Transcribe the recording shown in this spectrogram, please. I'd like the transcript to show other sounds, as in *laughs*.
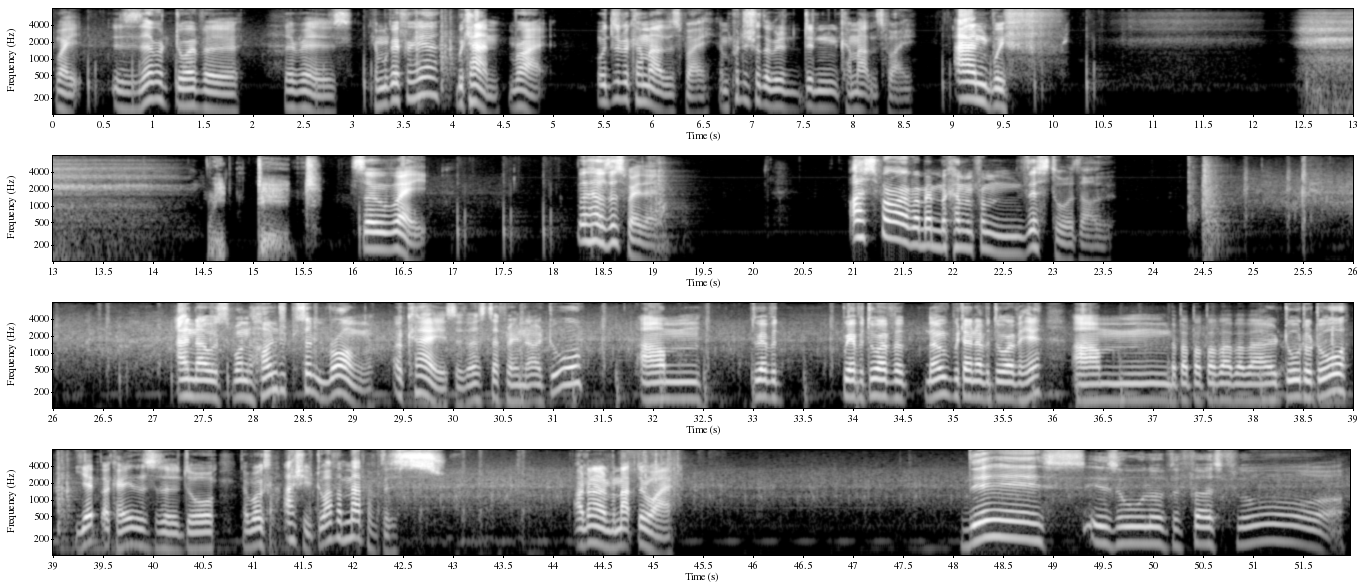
Wait, is there a door over? There is. Can we go through here? We can. Right. Or did we come out this way? I'm pretty sure that we didn't come out this way. And we We did. So wait. What the hell's this way then? I swear I remember coming from this door though. And I was 100% wrong. Okay, so that's definitely not a door. Um, do we have a we have a door over. No, we don't have a door over here. Um, door, door, door. Yep. Okay, this is a door that works. Actually, do I have a map of this? I don't have a map, do I? This is all of the first floor.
